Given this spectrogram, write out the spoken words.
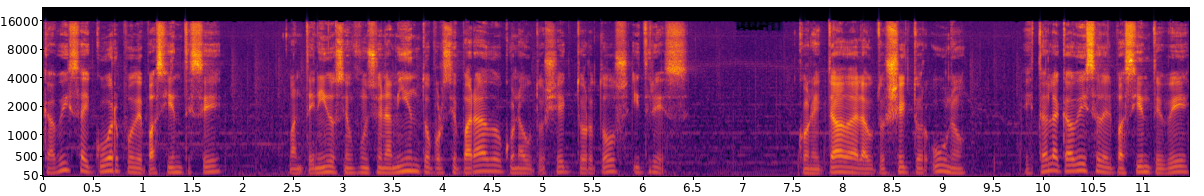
Cabeza y cuerpo de paciente C mantenidos en funcionamiento por separado con autoyector 2 y 3. Conectada al autoyector 1 está la cabeza del paciente B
